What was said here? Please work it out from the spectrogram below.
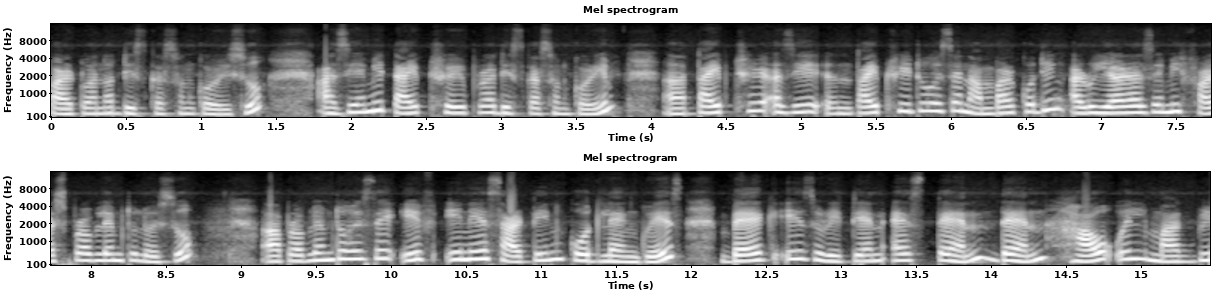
পাৰ্ট ওৱানত ডিছকাশ্যন কৰিছোঁ। আজি আমি টাইপ থ্ৰীৰ পৰা ডিছকাশ্যন কৰিম। টাইপ থ্ৰীৰ আজি টাইপ থ্ৰীটো হৈছে নাম্বাৰ ক'ডিং আৰু ইয়াৰ আজি আমি ফাৰ্ষ্ট প্ৰব্লেমটো লৈছোঁ। প্ৰব্লেমটো হৈছে if in a certain code language bag is written as ten then how will mark be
